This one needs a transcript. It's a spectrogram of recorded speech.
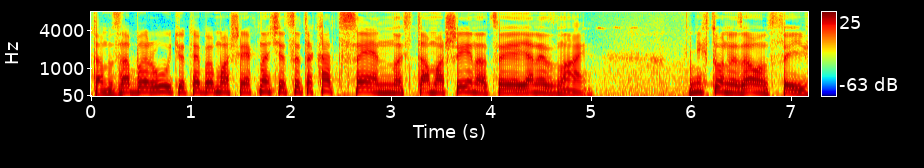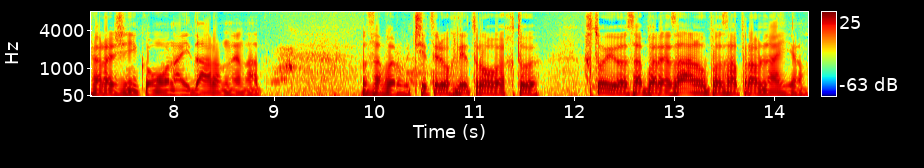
Там заберуть у тебе машину, як наче це така цінність, та машина, це я не знаю. Ніхто не за он стоїть в гаражі, нікому вона й даром не треба. Заберуть. Чотирьохлітрове, хто, хто його забере? Заново позаправляй його.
